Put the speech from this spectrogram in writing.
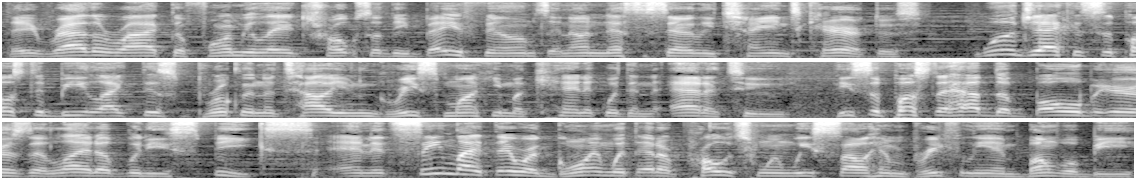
They rather ride the formulaic tropes of the Bay films and unnecessarily change characters. Wheeljack is supposed to be like this Brooklyn Italian grease monkey mechanic with an attitude. He's supposed to have the bulb ears that light up when he speaks, and it seemed like they were going with that approach when we saw him briefly in Bumblebee.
